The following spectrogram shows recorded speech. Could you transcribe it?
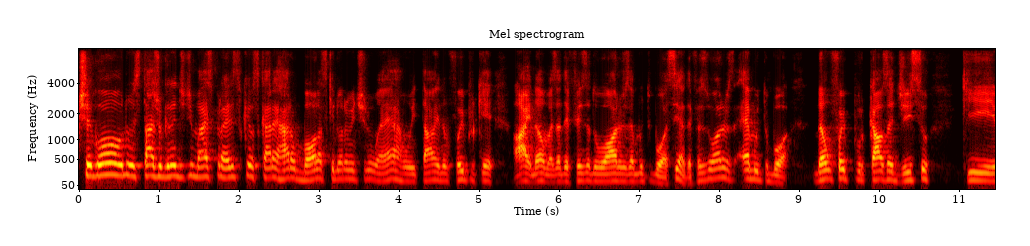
que chegou no estágio grande demais para eles, porque os caras erraram bolas que normalmente não erram e tal, e não foi porque, ai não, mas a defesa do Warriors é muito boa. Sim, a defesa do Warriors é muito boa. Não foi por causa disso que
